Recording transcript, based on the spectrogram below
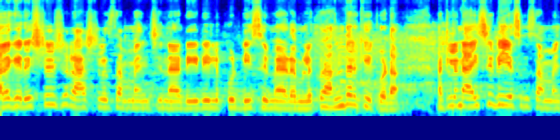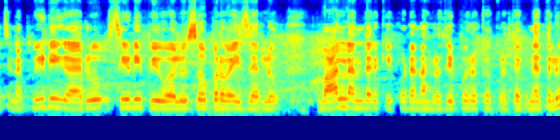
అలాగే రెసిడెన్షియల్ హాస్టల్కి సంబంధించిన డీడీలకు డీసీ మేడంలకు అందరికీ కూడా అట్లనే ఐసీడీఎస్కి సంబంధించిన పీడీ గారు సిడిపిఓలు సూపర్వైజర్లు వాళ్ళందరికీ కూడా నా హృదయపూర్వక కృతజ్ఞతలు.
